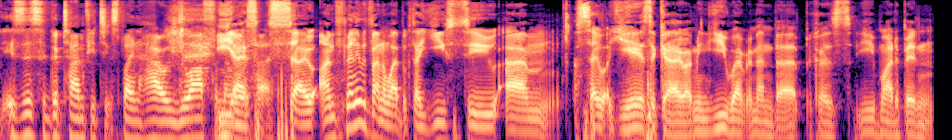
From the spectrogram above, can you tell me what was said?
is this a good time for you to explain how you are familiar Yes, with her? so I'm familiar with Vanna White because I used to. Um, so years ago, I mean, you won't remember because you might have been.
